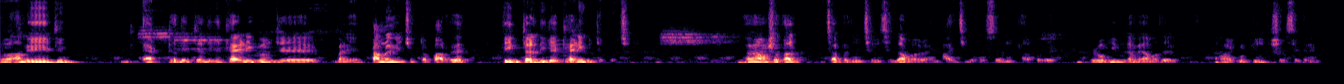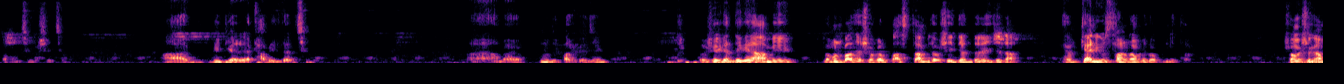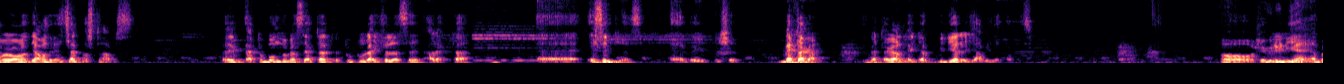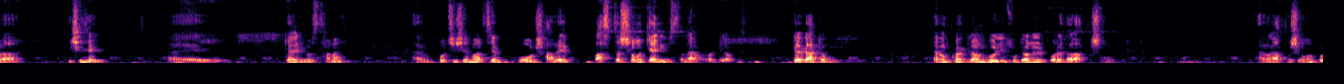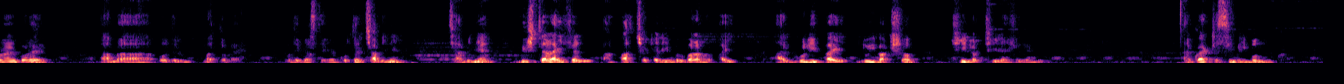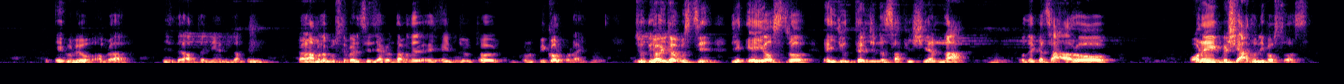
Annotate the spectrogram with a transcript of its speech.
আমি ঠিক একটা দেড়টার দিকে ক্যানিগঞ্জে মানে কামরাঙ্গীর চোখটা পার হয়ে তিনটার দিকে ক্যানিগঞ্জে পড়ছি আমার সাথে আর চার পাঁচজন ছেলে ছিল, আমার ভাই ছিল হোসেন, তারপরে রহিম নামে আমাদের, আমার এক মুক্তিযুদ্ধ সেকেন্ড কমন ছিল সে ছিল। আর বিডিআর এক হাবিলদার ছিল। আমরা নদী পার হয়ে যাই। তো সেইখান থেকে আমি তখন বাজে সকাল পাঁচটা, আমি তখন সিদ্ধান্ত নিই যে না এখন ক্যানিগঞ্জ থানাটা আমাকে দখল নিতে হবে? সঙ্গে সঙ্গে আমরা রওনা দিই। আমাদের কাছে চার পাঁচটা আর্মস এই একটা বন্দুক আছে, একটা টুটু রাইফেল আছে, আর একটা এসএমজি আছে। ব্যাটাগান। ব্যাটাগান, এটা বিডিআর এর জামিদের কাছে তো সেগুলি নিয়ে আমরা ইসে যাই ক্যানিগঞ্জ থানায়। পঁচিশে মার্চে ভোর সাড়ে পাঁচটার সময় ক্যানিগঞ্জ থানায় আমরা ঘেরাও করি। আক্রমণ। করি। এবং কয়েক রাউন্ড গলি ফুটানোর পরে তারা আত্মসমর্পণ এবং আত্মসমর্পণের পরে আমরা ওদের মাধ্যমে, ওদের কাছ থেকে কোতের চাবি নিই। চাবি নিয়ে বিশটা রাইফেল আর পাঁচ ছটা রিভলভার আমরা পাই। আর গুলি পাই দুই বাক্স, থ্রি নট থ্রি রাইফেলের গুলি। আর কয়েকটা সিভিল বন্দুক। এগুলোও আমরা নিজেদের আওতায় নিয়ে নিলাম। কারণ আমরা বুঝতে পেরেছি যে এখন তো আমাদের এই- এই যুদ্ধ কোনো বিকল্প নাই। যদিও এটা বুঝছি যে এই অস্ত্র এই যুদ্ধের জন্য সাফিসিয়ান না। ওদের কাছে আরও অনেক বেশি আধুনিক অস্ত্র আছে।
